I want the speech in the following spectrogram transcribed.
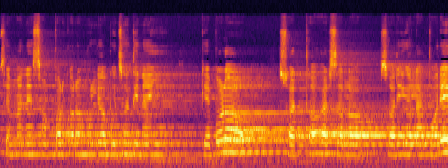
ସେମାନେ ସମ୍ପର୍କର ମୂଲ୍ୟ ବୁଝନ୍ତି ନାହିଁ। କେବଳ ସ୍ୱାର୍ଥ ହାସଲ ସରିଗଲା ପରେ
